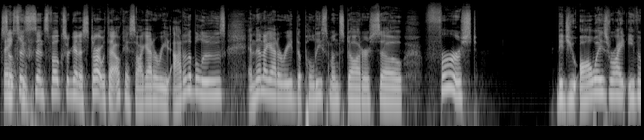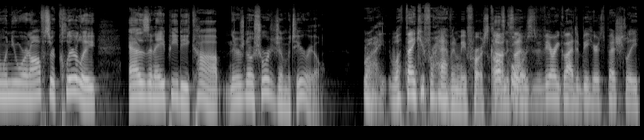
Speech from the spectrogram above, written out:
Thank so since, since folks are going to start with that, okay, so I got to read Out of the Blues, and then I got to read The Policeman's Daughter. So first, did you always write even when you were an officer? Clearly, as an APD cop, there's no shortage of material. Right. Well, thank you for having me first, Condace. I'm very glad to be here, especially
